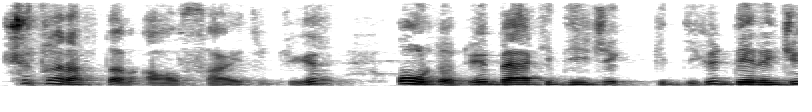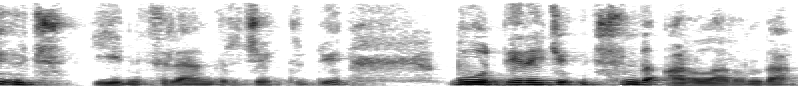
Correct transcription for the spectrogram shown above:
şu taraftan alsaydı diyor. Orada diyor belki diyecek ki diyor derece 3 yenisilendirecekti diyor. Bu derece 3'ün de aralarında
